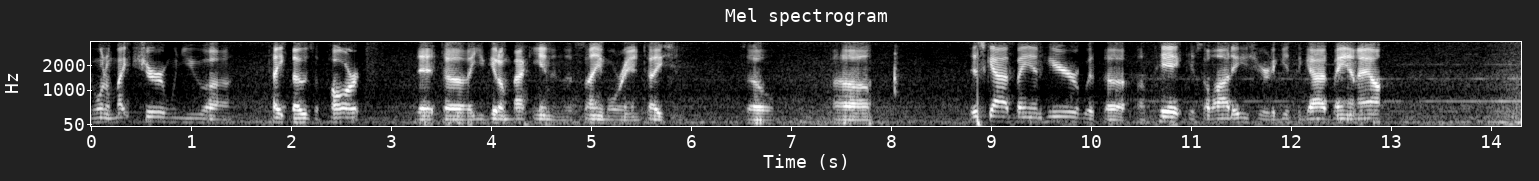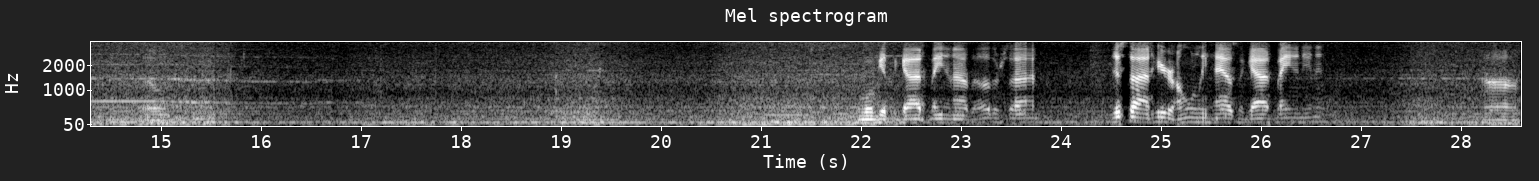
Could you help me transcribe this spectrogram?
You want to make sure when you uh, take those apart that you get them back in in the same orientation. So this guide band here with a, a pick, it's a lot easier to get the guide band out. We'll get the guide band out of the other side. This side here only has a guide band in it. Uh,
